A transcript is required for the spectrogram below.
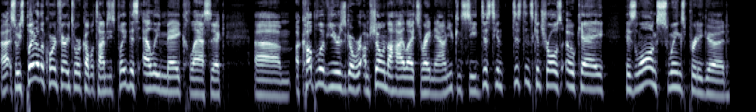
Uh, so he's played on the Corn Ferry Tour a couple times. He's played this Ellie Mae Classic um, a couple of years ago. I'm showing the highlights right now, and you can see distance distance control's okay. His long swing's pretty good.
